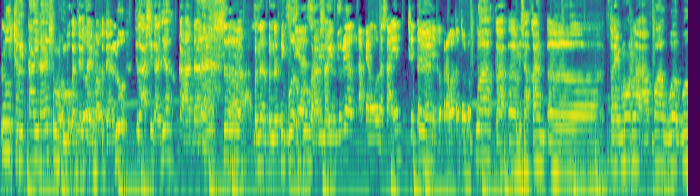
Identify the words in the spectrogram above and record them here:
lu ceritain aja semua. Bukan ceritain Betul. maksudnya lu jelasin aja keadaan lu sebener-benernya gue Ya, gue ngerasain. sejujurnya apa yang lo rasain ceritain Iya. aja ke perawat atau dokter. Wah kak eh, misalkan eh, tremor lah apa gue gue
